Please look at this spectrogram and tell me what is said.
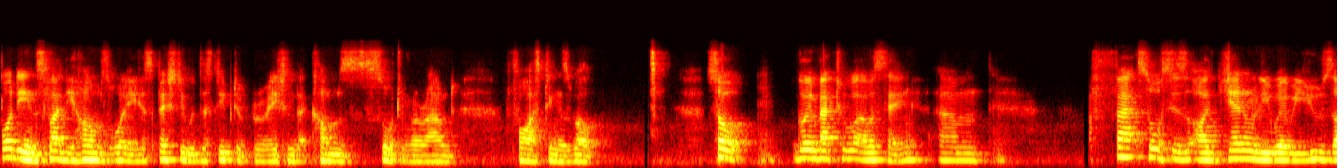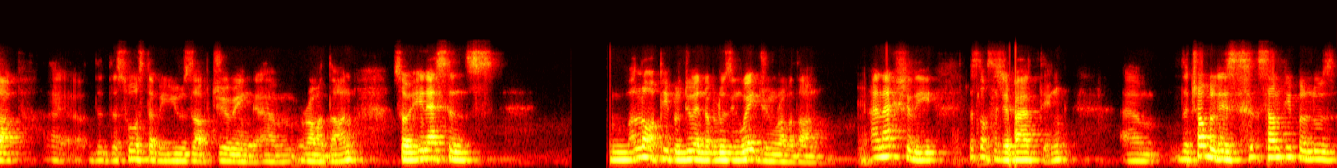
body in slightly harm's way, especially with the sleep deprivation that comes sort of around fasting as well. So going back to what I was saying, um, fat sources are generally where we use up uh, the, the, source that we use up during um, Ramadan. So in essence, a lot of people do end up losing weight during Ramadan. And actually, that's not such a bad thing. Um, the trouble is some people lose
